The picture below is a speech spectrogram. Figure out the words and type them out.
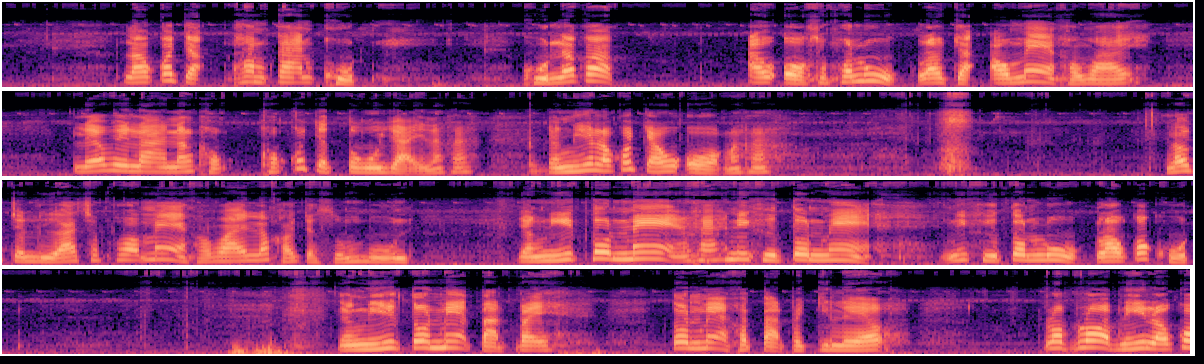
20 เราก็จะทำการขุด ขุดแล้วก็เอาออกเฉพาะลูกเราจะเอาแม่เขาไว้ แล้วเวลานั้นเขาเขาก็จะโตใหญ่นะคะ อย่างนี้เราก็จะเอาออกนะคะ เราจะเหลือเฉพาะแม่เขาไว้แล้วเขาจะสมบูรณ์ อย่างนี้ต้นแม่นะคะนี่คือต้นแม่ นี่คือต้นลูกเราก็ขุด อย่างนี้ต้นแม่ตัดไป ต้นแม่เขาตัดไปกินแล้ว รอบๆนี้เราก็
